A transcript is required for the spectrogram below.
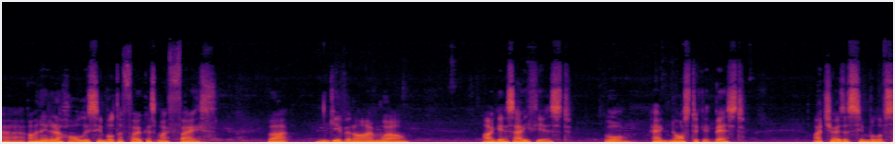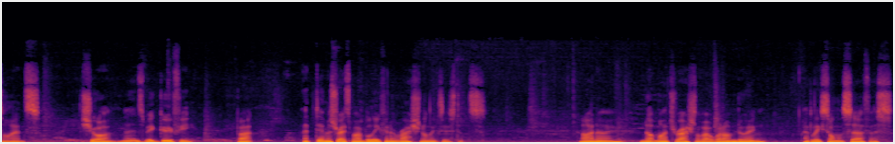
Uh, I needed a holy symbol to focus my faith. But given I'm, well, I guess atheist, or agnostic at best, I chose a symbol of science. Sure, that's a bit goofy, but that demonstrates my belief in a rational existence. I know, not much rational about what I'm doing, at least on the surface.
